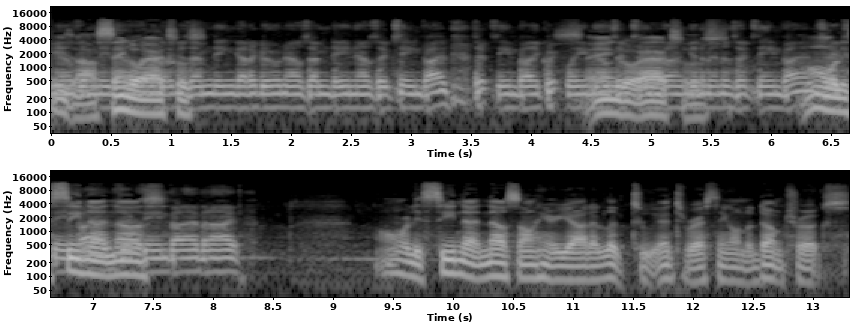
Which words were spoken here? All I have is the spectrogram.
These are single axles. Single axles. I don't really see nothing else. I don't really see nothing else on here, y'all, that look too interesting on the dump trucks.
